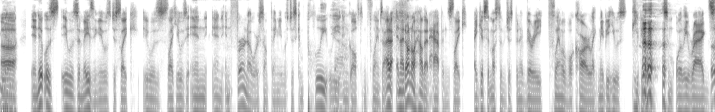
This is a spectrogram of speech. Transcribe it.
Uh, and it was it was amazing. It was just like it was like it was in an inferno or something. It was just completely Yeah. engulfed in flames. I, and I don't know how that happens. Like I guess it must have just been a very flammable car. Like maybe he was keeping some oily rags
